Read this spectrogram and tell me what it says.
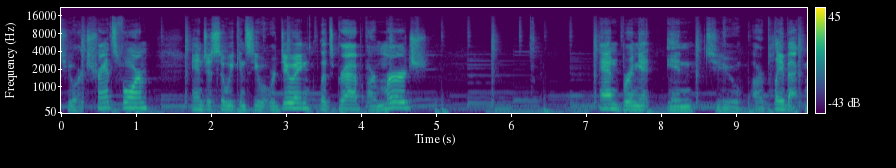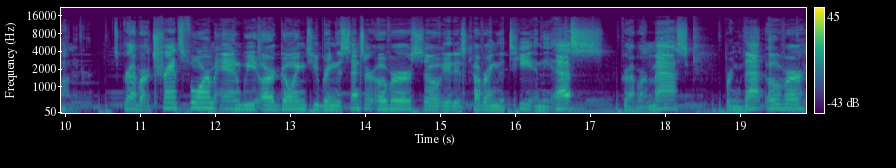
to our transform. And just so we can see what we're doing, let's grab our merge and bring it into our playback monitor. Let's grab our transform and we are going to bring the center over so it is covering the T and the S. Grab our mask, bring that over.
